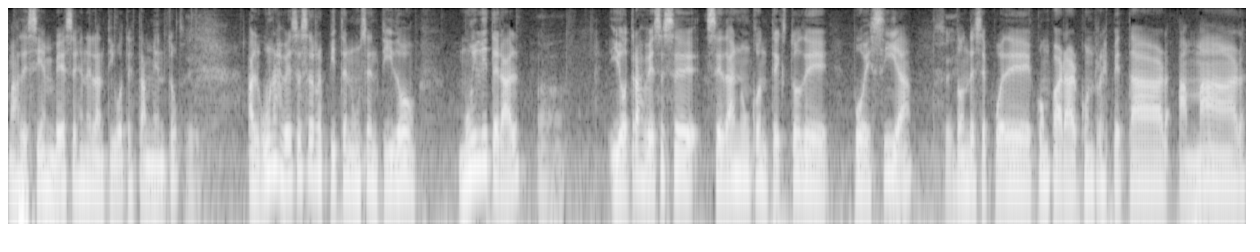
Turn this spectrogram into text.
más de 100 veces en el Antiguo Testamento. Sí. Algunas veces se repite en un sentido muy literal Ajá. y otras veces se, se da en un contexto de poesía Sí. donde se puede comparar con respetar, amar,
